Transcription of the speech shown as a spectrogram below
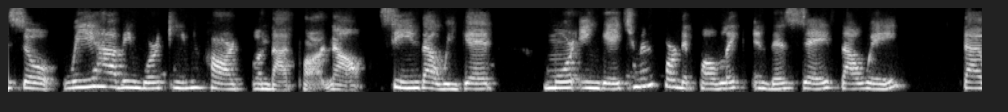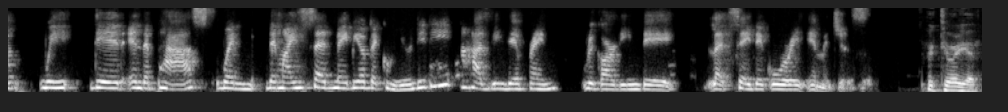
So we have been working hard on that part now, seeing that we get more engagement for the public in this days that way that we did in the past when the mindset maybe of the community has been different regarding the let's say the gory images. Victoria,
